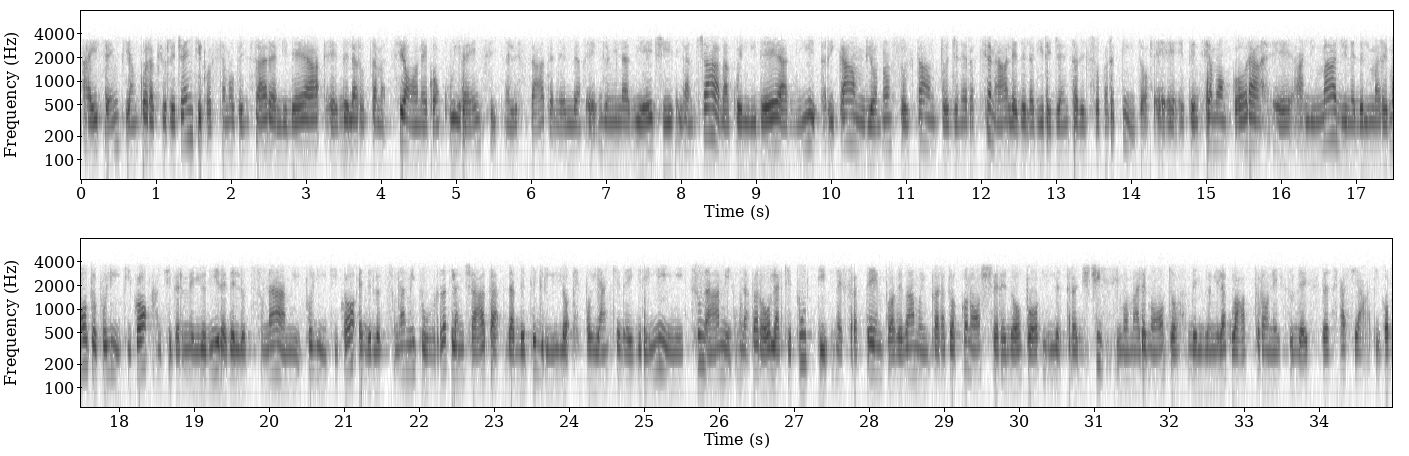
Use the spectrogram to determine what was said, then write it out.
a, esempi ancora più recenti possiamo pensare all'idea eh, della rottamazione con cui Renzi nell'estate del eh, 2010 lanciava quell'idea di ricambio non soltanto generazionale della dirigenza del suo partito. E, pensiamo ancora eh, all'immagine del maremoto politico, anzi per meglio dire dello tsunami politico e dello tsunami tour lanciata da Beppe Grillo e poi anche dai grillini. Tsunami, una parola che tutti nel frattempo avevamo imparato a conoscere dopo il tragicissimo maremoto del 2004 nel sud-est asiatico.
